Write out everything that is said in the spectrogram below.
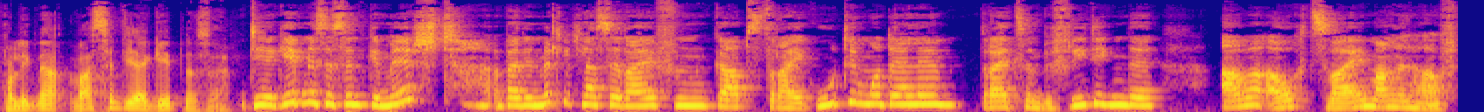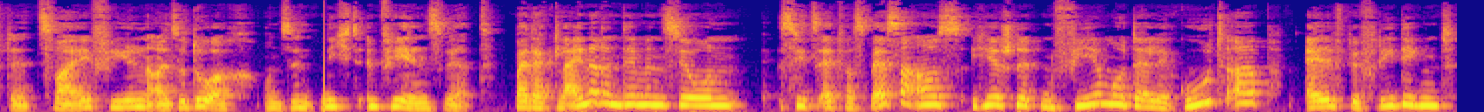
Frau Legner, was sind die Ergebnisse? Die Ergebnisse sind gemischt. Bei den Mittelklasse-Reifen gab es drei gute Modelle, 13 befriedigende, aber auch zwei mangelhafte. Zwei fielen also durch und sind nicht empfehlenswert. Bei der kleineren Dimension sieht es etwas besser aus. Hier schnitten vier Modelle gut ab, elf befriedigend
